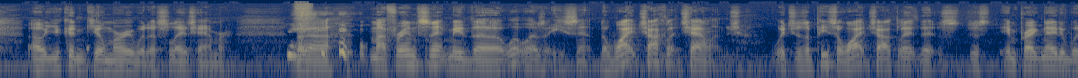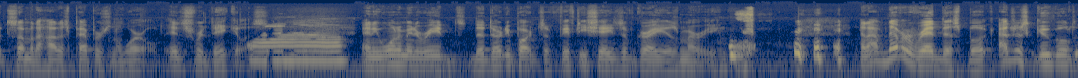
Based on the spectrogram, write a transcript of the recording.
oh, you couldn't kill Murray with a sledgehammer. But uh, my friend sent me the what was it? He sent the white chocolate challenge, which is a piece of white chocolate that's just impregnated with some of the hottest peppers in the world. It's ridiculous. wow. And he wanted me to read the dirty parts of Fifty Shades of Grey as Murray. and I've never read this book. I just Googled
